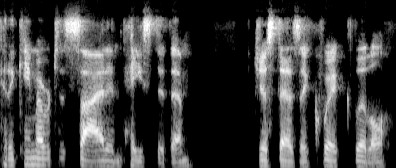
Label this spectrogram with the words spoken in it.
could have came over to the side and pasted them just as a quick little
